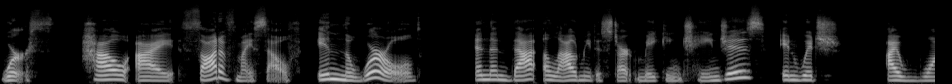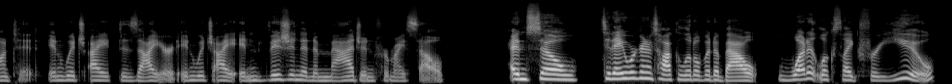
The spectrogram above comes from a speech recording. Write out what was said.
worth, how I thought of myself in the world. And then that allowed me to start making changes in which I wanted, in which I desired, in which I envisioned and imagined for myself. And so today we're going to talk a little bit about what it looks like for you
